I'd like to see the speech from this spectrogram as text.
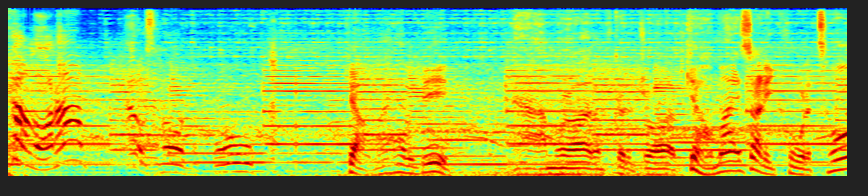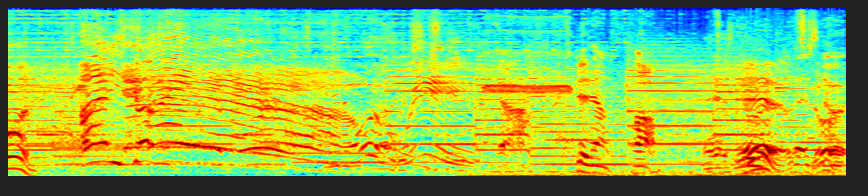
Come on up. That was hard to pull. Go on, mate, have a beer. Nah, I'm alright. I've got to drive. Go on, mate, it's only quarter time. Hey, yeah! What a win. Get down to the pub. Yeah, let's do it.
